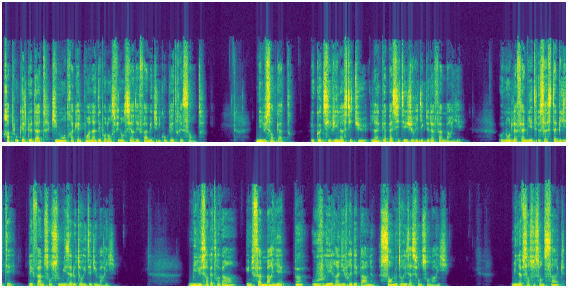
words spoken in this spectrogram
Rappelons quelques dates qui montrent à quel point l'indépendance financière des femmes est une conquête récente. 1804. Le Code civil institue l'incapacité juridique de la femme mariée. Au nom de la famille et de sa stabilité, les femmes sont soumises à l'autorité du mari. 1881, une femme mariée peut ouvrir un livret d'épargne sans l'autorisation de son mari. 1965,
